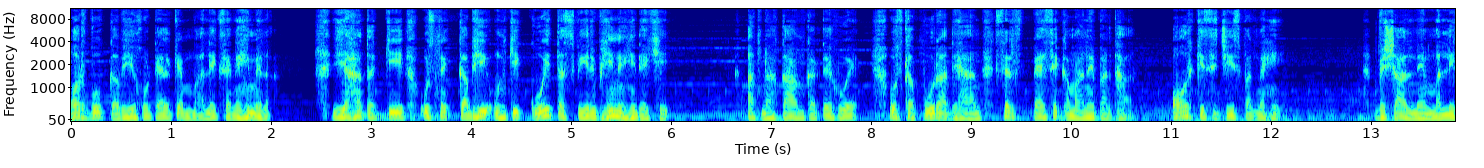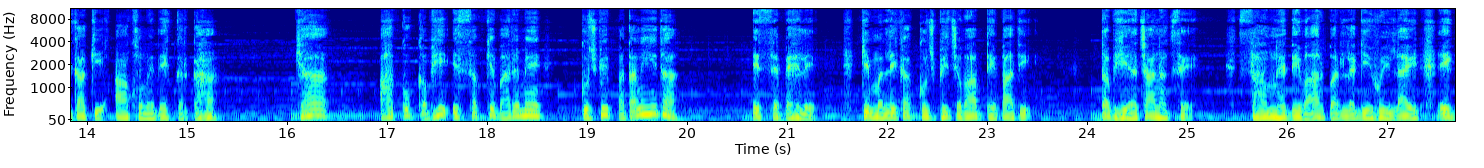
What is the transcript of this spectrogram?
और वो कभी होटल के मालिक से नहीं मिला। यहाँ तक कि उसने कभी उनकी कोई तस्वीर भी नहीं देखी। अपना काम करते हुए उसका पूरा ध्यान सिर्फ़ पैसे कमाने पर था और किसी चीज़ पर नहीं। विशाल ने मल्लिका की आँखों में देखकर कहा, क्या आपको कभी इस सब के बारे में कुछ भी पता नहीं था? इससे पहले कि मल्लिका कुछ भी जवाब दे पाती, तभी अचानक से सामने दीवार पर लगी हुई लाइट एक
